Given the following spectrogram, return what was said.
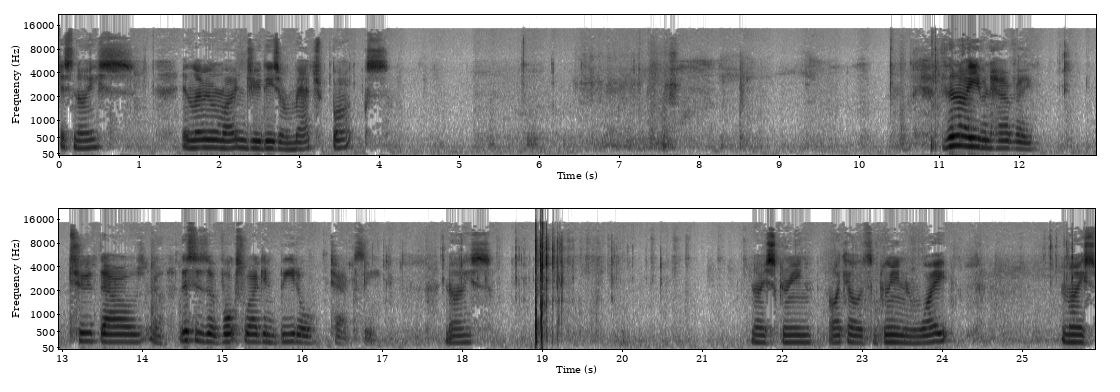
It's nice. And let me remind you, these are Matchbox. Then I even have a 2000, no, this is a Volkswagen Beetle taxi. Nice. Nice green. I like how it's green and white. Nice.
